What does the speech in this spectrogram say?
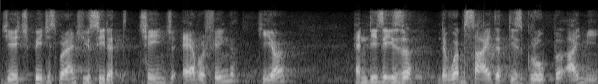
GH pages branch, you see that change everything here, and this is uh, the website that this group, IME,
